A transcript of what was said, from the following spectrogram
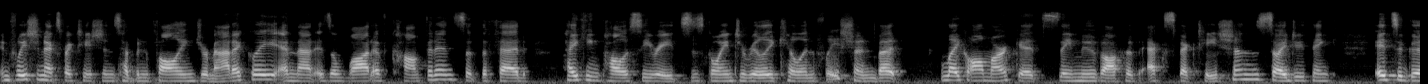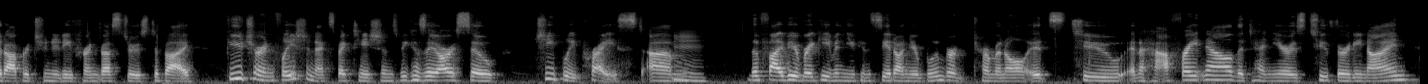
inflation expectations have been falling dramatically, and that is a lot of confidence that the Fed hiking policy rates is going to really kill inflation. But like all markets, they move off of expectations. So I do think it's a good opportunity for investors to buy future inflation expectations because they are so cheaply priced. Um, mm. The five year break even, you can see it on your Bloomberg terminal. It's two and a half right now. The 10 year is 239.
